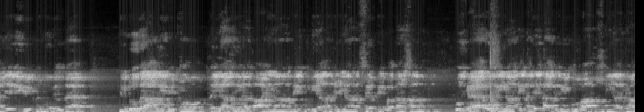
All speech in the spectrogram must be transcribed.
ਅਜੇ ਵੀ ਵੇਖਣ ਨੂੰ ਮਿਲਦਾ ਹੈ। ਹਿੰਦੂ ਬਰਾਦਰੀ ਵਿੱਚੋਂ ਦਈਆਂ ਦੀਆਂ ਦਾੜੀਆਂ ਤੇ ਕੁੜੀਆਂ ਜਿਹੜੀਆਂ ਸਿਰ ਤੇ ਪੱਗਾਂ ਸਨ। ਉਹ ਗੈਰ ਹੋ ਗਈਆਂ ਤੇ ਅਜੇ ਤੱਕ ਵੀ ਉਹ ਵਾਪਸ ਨਹੀਂ ਆਈਆਂ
